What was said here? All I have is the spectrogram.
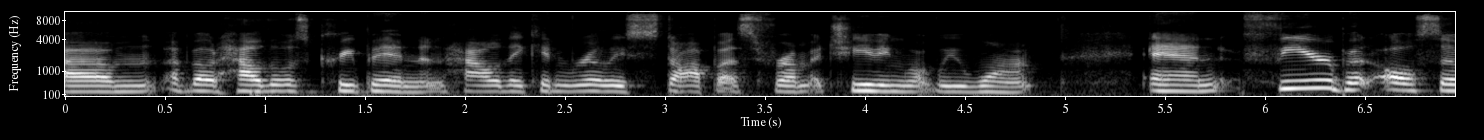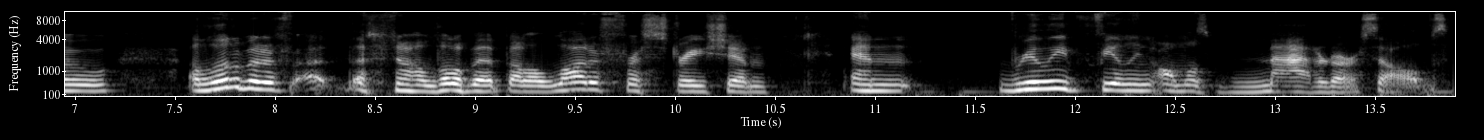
um, about how those creep in and how they can really stop us from achieving what we want, and fear, but also a little bit of not a little bit, but a lot of frustration, and really feeling almost mad at ourselves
